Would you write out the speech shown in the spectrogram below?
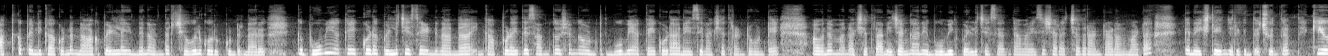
అక్కకి పెళ్ళి కాకుండా నాకు పెళ్ళయిందని అందరూ చెవులు కొరుక్కుంటున్నారు. ఇంకా భూమి అక్కయ్య కూడా పెళ్ళి చేసేయండి నాన్న. ఇంక అప్పుడైతే సంతోషంగా ఉంటుంది భూమి అక్కయ్య కూడా" అనేసి నక్షత్రం అంటూ ఉంటే, "అవునమ్మా నక్షత్ర నిజంగానే భూమికి పెళ్ళి చేసేద్దాం" అనేసి శరత్చంద్ర అంటాడనమాట. ఇంక నెక్స్ట్ ఏం జరుగుద్దో చూద్దాం. Thank you.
